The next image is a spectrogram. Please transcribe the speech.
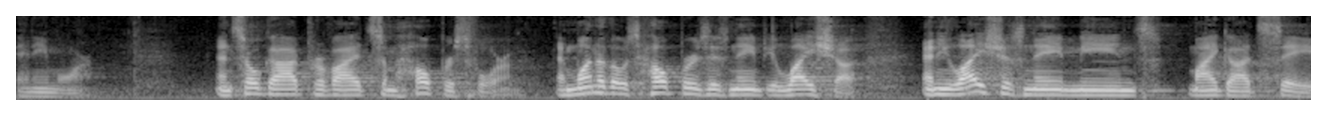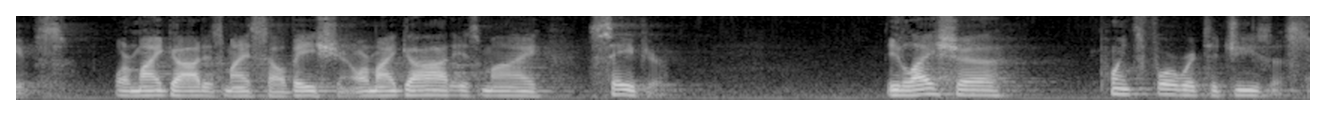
anymore. And so God provides some helpers for him. And one of those helpers is named Elisha. And Elisha's name means, My God saves, or My God is my salvation, or My God is my Savior. Elisha points forward to Jesus.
